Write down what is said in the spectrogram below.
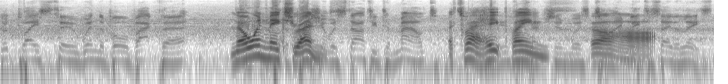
Good place to win the ball back there. No one makes runs. pressure was starting to mount. That's why I hate playing. Interception was timely, Ah, to the least.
